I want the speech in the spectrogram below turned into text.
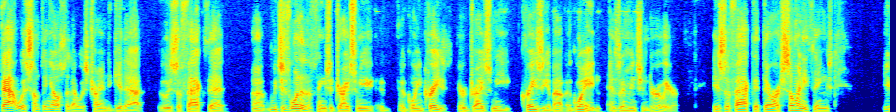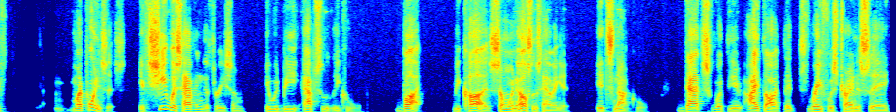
that was something else that I was trying to get at. It was the fact that uh, which is one of the things that drives me uh, Egwene crazy or drives me crazy about Egwene, as I mentioned earlier, is the fact that there are so many things. If my point is this, if she was having the threesome, it would be absolutely cool, but because someone else is having it, it's not cool. That's what the I thought that Rafe was trying to say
